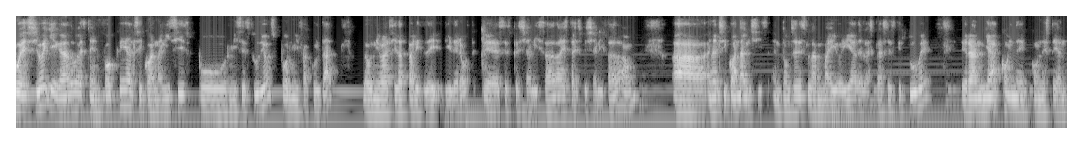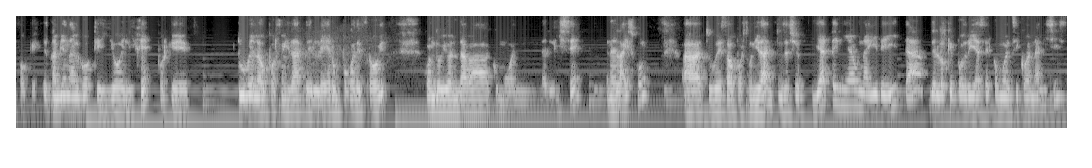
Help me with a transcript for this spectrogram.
Pues yo he llegado a este enfoque al psicoanálisis por mis estudios, por mi facultad. La Universidad París de Diderot es especializada, está especializada aún uh, en el psicoanálisis. Entonces la mayoría de las clases que tuve eran ya con, con este enfoque. Es también algo que yo elige porque tuve la oportunidad de leer un poco de Freud cuando yo andaba como en el liceo, en el high school, uh, tuve esa oportunidad, entonces yo ya tenía una ideita de lo que podría ser como el psicoanálisis,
